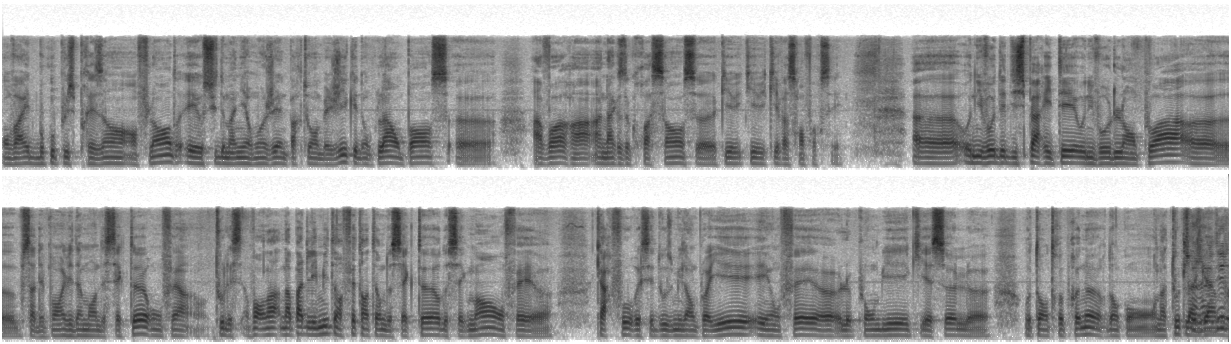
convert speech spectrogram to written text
on va être beaucoup plus présent en Flandre et aussi de manière homogène partout en Belgique. Et donc là, on pense euh, avoir un, axe de croissance qui, qui va se renforcer. Euh, au niveau des disparités, au niveau de l'emploi, euh, ça dépend évidemment des secteurs. On n'a pas de limite en fait en termes de secteur, de segment. On fait euh, Carrefour et ses 12 000 employés, et on fait euh, le plombier qui est seul euh, auto-entrepreneur. Donc on, a toute la gamme. dire,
